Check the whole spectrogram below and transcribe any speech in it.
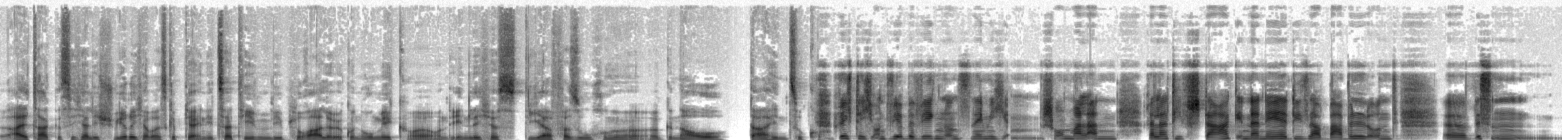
Alltag ist sicherlich schwierig, aber es gibt ja Initiativen wie plurale Ökonomik und ähnliches, die ja versuchen, genau dahin zu kommen. Richtig, und wir bewegen uns nämlich ähm, schon mal an relativ stark in der Nähe dieser Bubble und äh, wissen,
